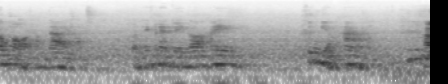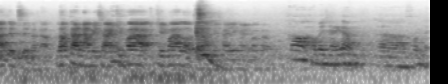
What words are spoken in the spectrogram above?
ก็พอทำได้ครับ ส่วนให้คะแนนตัวเองก็ให้ครึ่งเดียวห้าห้าเต็มสิบนะครับ แล้วการนำไปใช้คิดว่าคิดว่าเราจะนำไปใช้ยังไงบ้างครับ ก็เอาไปใช้กับเอ่อคนใน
